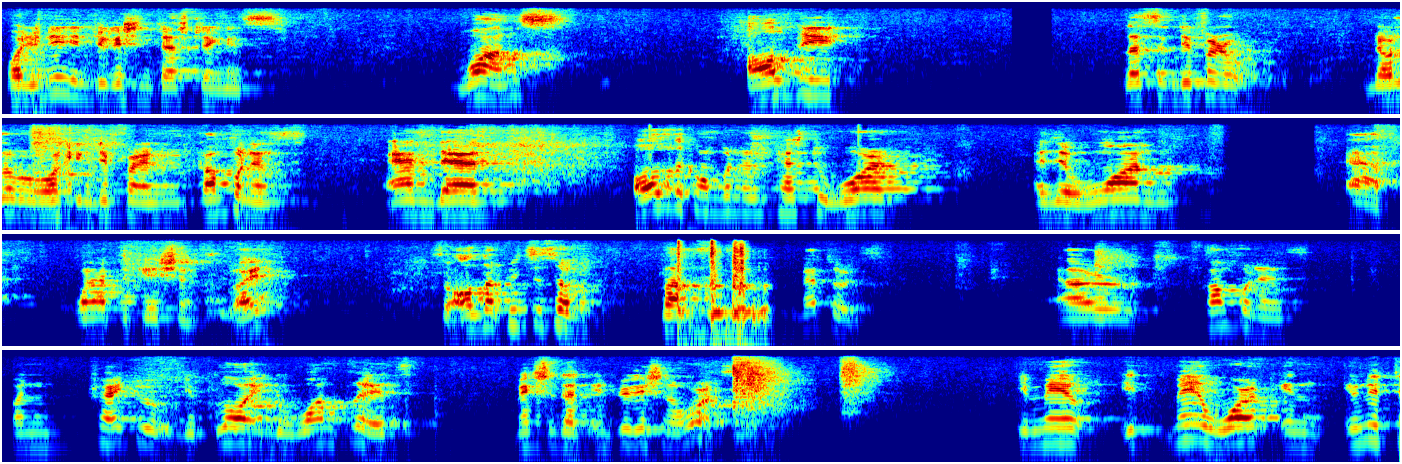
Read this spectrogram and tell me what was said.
What you need integration testing is once all the let's say different developer work in different components and then all the components has to work as a one app, one application, right? So all the pieces of methods are components, when try to deploy into one place, make sure that integration works. It may it may work in unit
